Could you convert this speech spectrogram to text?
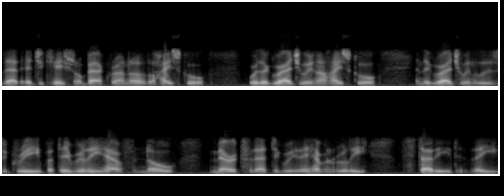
that educational background out of the high school, where they're graduating of high school and they're graduating with a degree, but they really have no merit for that degree. They haven't really studied. They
